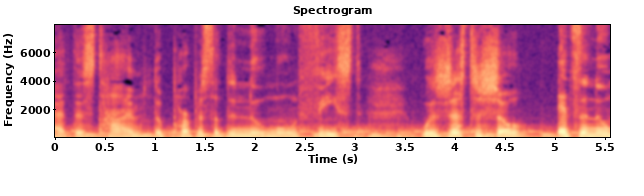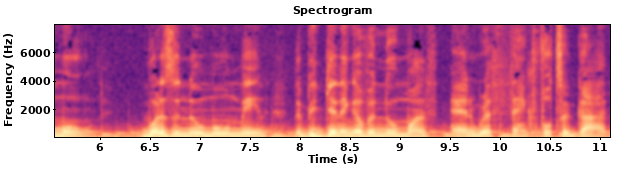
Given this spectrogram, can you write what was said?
at this time, the purpose of the new moon feast was just to show it's a new moon. What does a new moon mean? The beginning of a new month, and we're thankful to God.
